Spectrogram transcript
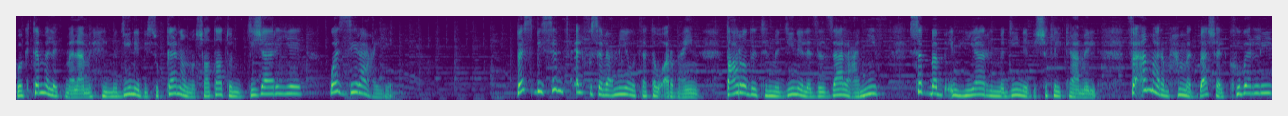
واكتملت ملامح المدينة بسكانها ونشاطاتهم التجارية والزراعية. بس بسنة 1743 تعرضت المدينة لزلزال عنيف سبب انهيار المدينة بشكل كامل فأمر محمد باشا الكوبرلي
